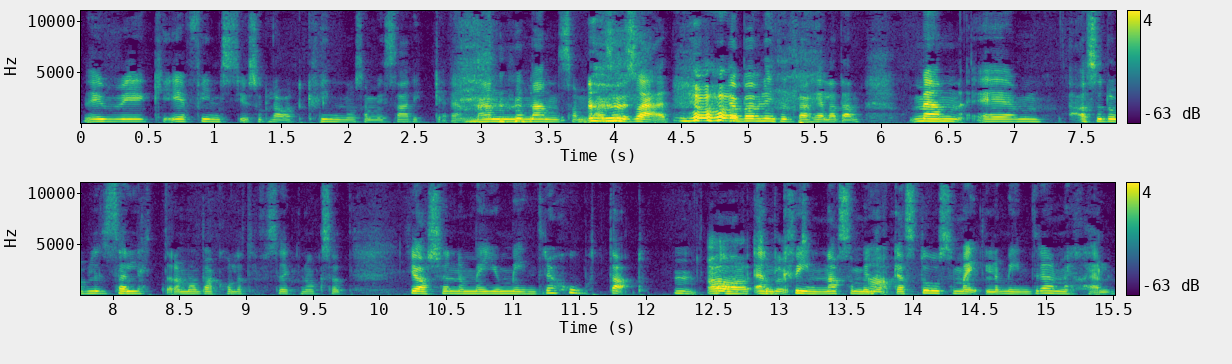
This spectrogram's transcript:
det är- finns ju såklart kvinnor som är starkare än män män som, alltså så här. Jag behöver inte dra hela den. Men ehm, alltså då blir det så lättare om man bara kollar till fysiken också. Att jag känner mig ju mindre hotad Mm. Ja, av en absolut. kvinna som är Ja. lika stor som mig eller mindre än mig själv.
